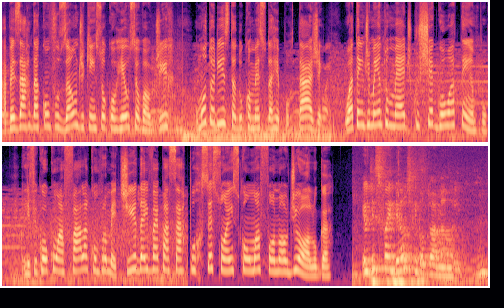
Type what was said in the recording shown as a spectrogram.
Apesar da confusão de quem socorreu seu Valdir, o motorista do começo da reportagem, o atendimento médico chegou a tempo. Ele ficou com a fala comprometida e vai passar por sessões com uma fonoaudióloga. Eu disse foi Deus que botou a mão ali. Uhum.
